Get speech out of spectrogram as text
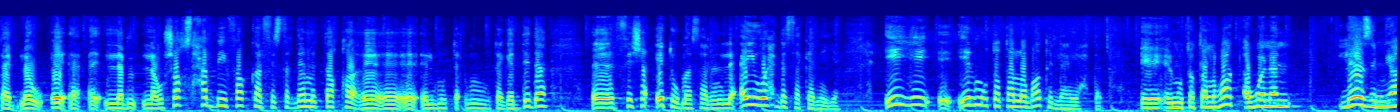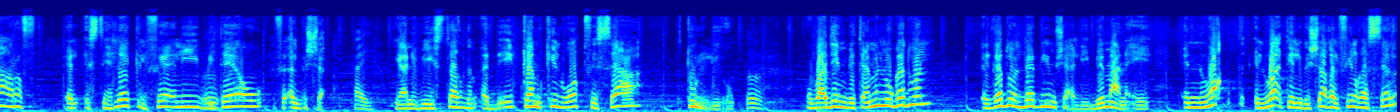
طيب لو آه، آه، لم- لو شخص حب يفكر في استخدام الطاقة آه، آه، المت- المتجددة آه، في شقته مثلا لأي وحدة سكنية إيه هي إيه المتطلبات اللي هيحتاجها؟ آه، المتطلبات اولا لازم يعرف الاستهلاك الفعلي بتاعه في قلب الشقة. أيوه. يعني بيستخدم قد إيه كام كيلو وات في الساعة طول اليوم. وبعدين بيتعمل له جدول الجدول ده بيمشي عليه. بمعنى إيه؟ إن وقت الوقت اللي بيشتغل فيه الغسالة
